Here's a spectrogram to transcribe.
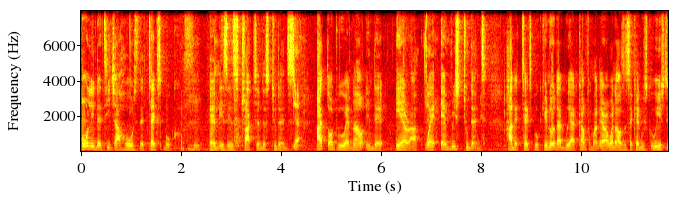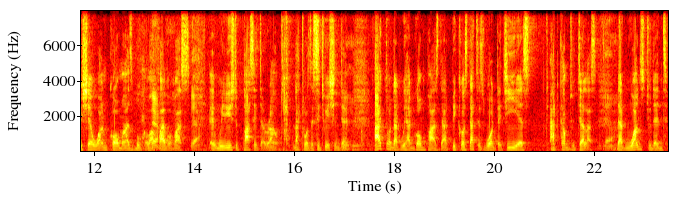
only the teacher holds the textbook mm-hmm. and is instructing the students. Yeah. I thought we were now in the era where every student had a textbook. You know that we had come from an era when I was in secondary school. We used to share one commerce book, about Yeah. five of us, Yeah. and we used to pass it around. That was the situation then. I thought that we had gone past that because that is what the GES had come to tell us Yeah. that one student,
